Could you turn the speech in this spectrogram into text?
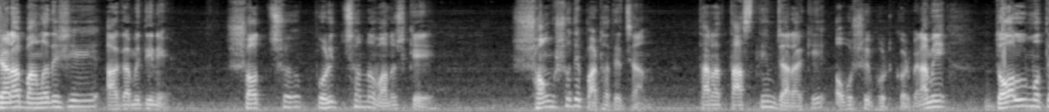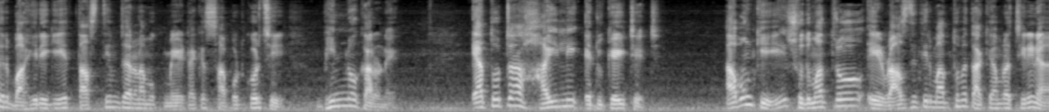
যারা বাংলাদেশে আগামী দিনে স্বচ্ছ, পরিচ্ছন্ন মানুষকে সংসদে পাঠাতে চান, তারা তাসনিম জারাকে অবশ্যই ভোট করবেন। আমি দলমতের বাহিরে গিয়ে তাসনিম জারা নামক মেয়েটাকে সাপোর্ট করছি ভিন্ন কারণে। এতটা হাইলি এডুকেটেড এমনকি শুধুমাত্র এই রাজনীতির মাধ্যমে তাকে আমরা চিনি না,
